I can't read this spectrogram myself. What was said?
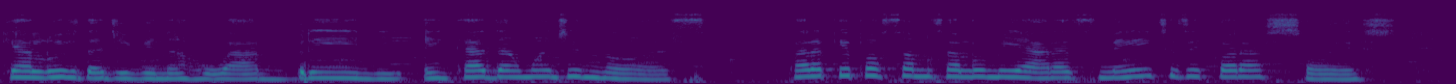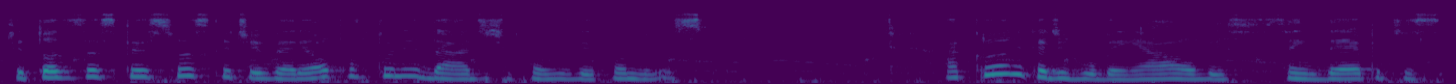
Que a luz da Divina Rua brilhe em cada uma de nós, para que possamos alumiar as mentes e corações de todas as pessoas que tiverem a oportunidade de conviver conosco. A crônica de Rubem Alves, Sem Débitos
